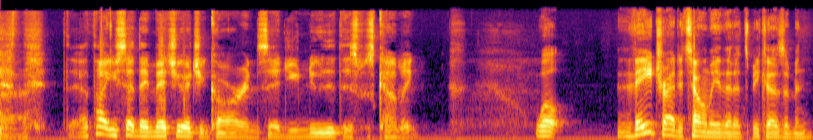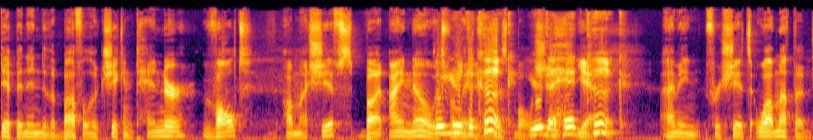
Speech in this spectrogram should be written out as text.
uh, I thought you said they met you at your car and said you knew that this was coming. Well, they try to tell me that it's because I've been dipping into the buffalo chicken tender vault on my shifts, but I know it's Well, you're the related to this bullshit. You're the head Yeah. cook. I mean, for shits. Well, I'm not the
